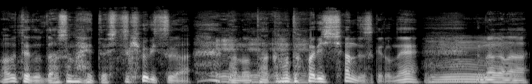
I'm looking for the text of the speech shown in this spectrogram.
ある程度出さないと失業率が、えー、あの、高またまりしちゃうんですけどね。えー、だから、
